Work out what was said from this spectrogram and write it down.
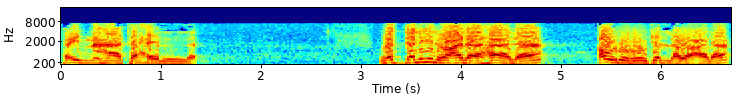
فإنها تحل. والدليل على هذا قوله جل وعلا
